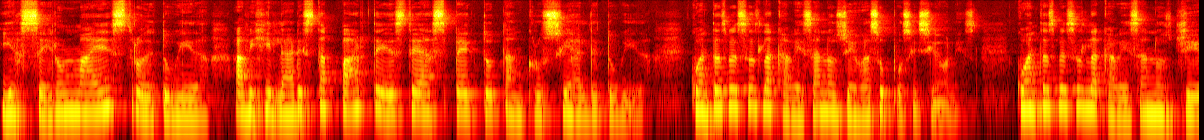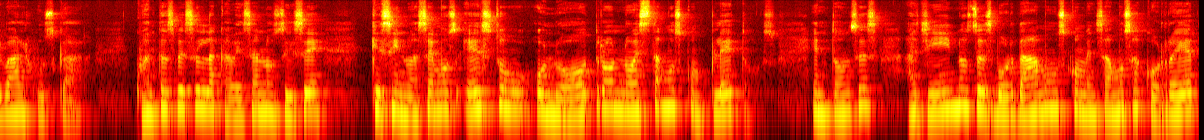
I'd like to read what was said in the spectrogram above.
y a ser un maestro de tu vida, a vigilar esta parte, este aspecto tan crucial de tu vida. ¿Cuántas veces la cabeza nos lleva a suposiciones? ¿Cuántas veces la cabeza nos lleva al juzgar? ¿Cuántas veces la cabeza nos dice que si no hacemos esto o lo otro no estamos completos? Entonces allí nos desbordamos, comenzamos a correr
